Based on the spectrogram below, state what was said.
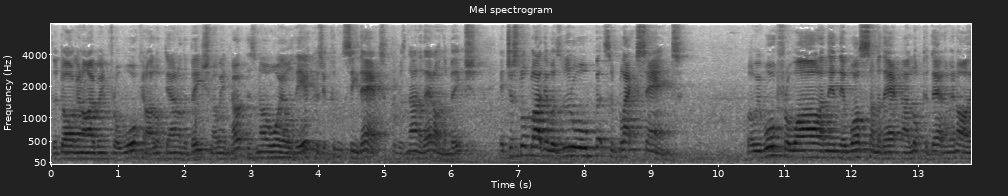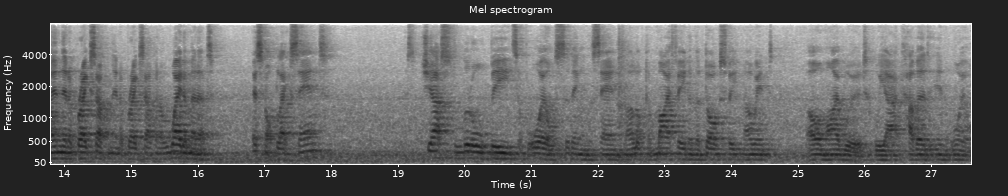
the dog and I went for a walk and I looked down on the beach and I went, nope, there's no oil there because you couldn't see that. There was none of that on the beach. It just looked like there was little bits of black sand well, we walked for a while, and then there was some of that. I looked at that and went, oh, and then it breaks up, and then it breaks up. And I went, wait a minute, that's not black sand. It's just little beads of oil sitting in the sand. And I looked at my feet and the dog's feet, and I went, oh my word, we are covered in oil.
